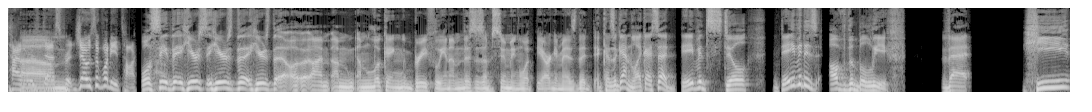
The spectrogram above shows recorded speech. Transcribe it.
Tyler's Um, desperate. Joseph, what are you talking? Well, about? see, the, here's here's the here's the uh, I'm I'm I'm looking briefly, and I'm this is assuming what the argument is that because again, like I said, David still David is of the belief that he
